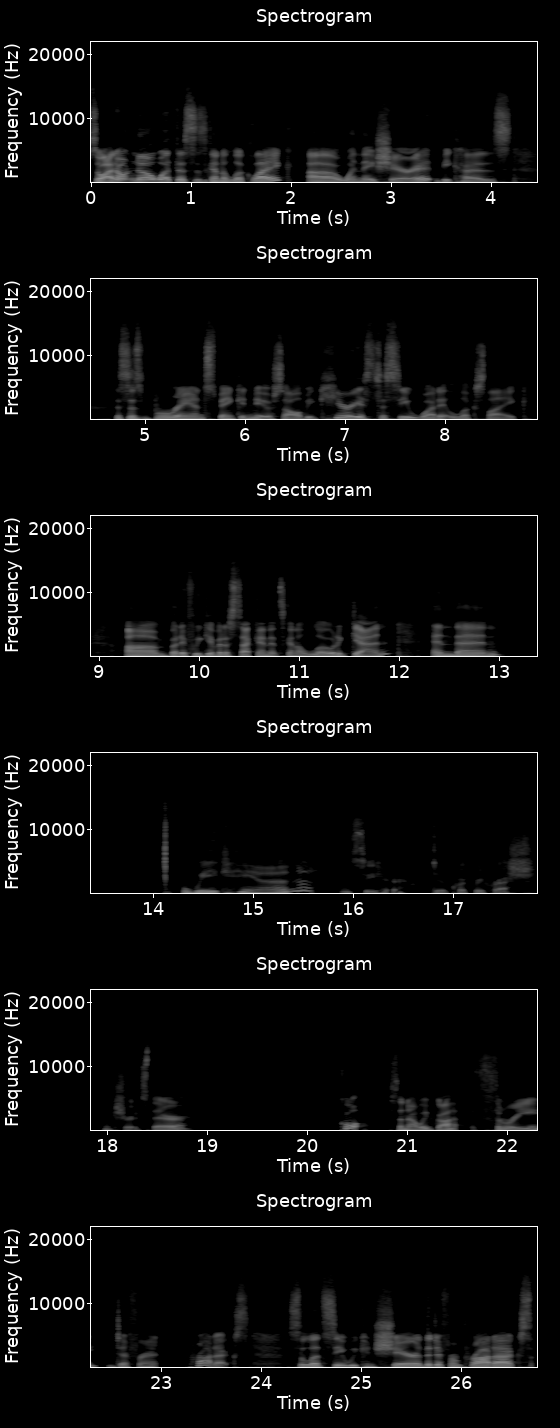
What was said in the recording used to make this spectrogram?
So I don't know what this is going to look like uh, when they share it because this is brand spanking new. So I'll be curious to see what it looks like. Um, but if we give it a second, it's going to load again. And then we can, let's see here, do a quick refresh, make sure it's there. Cool. So now we've got three different products. So let's see, we can share the different products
